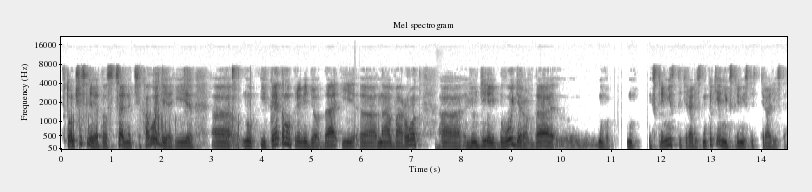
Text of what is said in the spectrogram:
В том числе это социальная психология, и, э, ну, и к этому приведет, да, и э, наоборот э, людей, блогеров, да, э, ну, вот, ну, экстремисты, террористы. Ну, какие они экстремисты, террористы?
